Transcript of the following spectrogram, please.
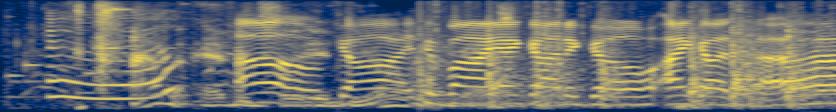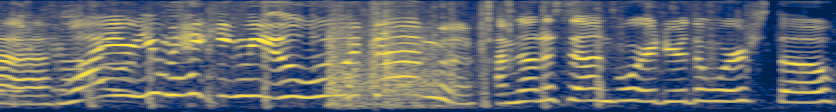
Oh god, oh goodbye. I gotta go. I gotta. Uh, why are you making me ooh woo with them? I'm not a soundboard. You're the worst though.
